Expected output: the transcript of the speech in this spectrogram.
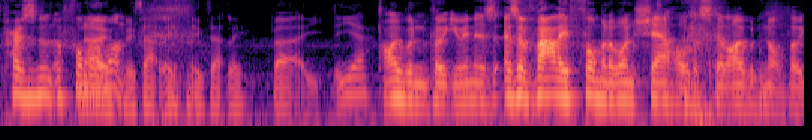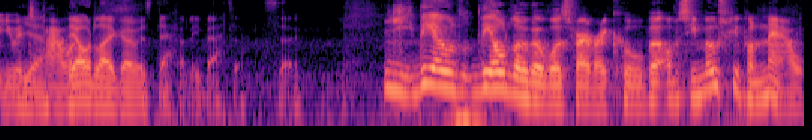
president of Formula no, One. exactly, exactly. But yeah, I wouldn't vote you in as as a valid Formula One shareholder. Still, I would not vote you into yeah. power. The old logo is definitely better. So the old the old logo was very very cool, but obviously most people now,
